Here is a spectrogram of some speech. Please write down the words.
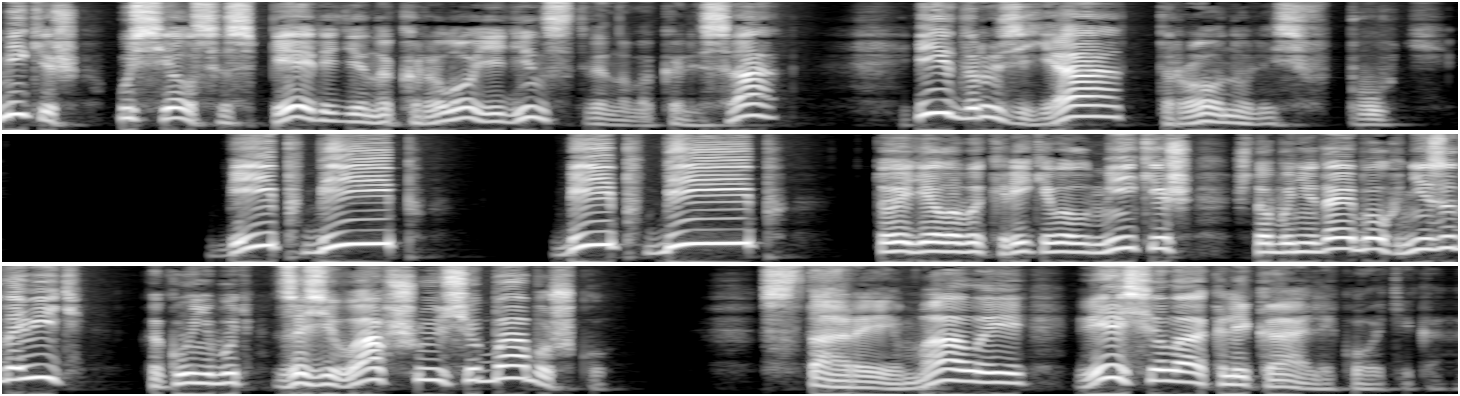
Микиш уселся спереди на крыло единственного колеса, и друзья тронулись в путь. «Бип-бип! Бип-бип!» то и дело выкрикивал Микиш, чтобы, не дай бог, не задавить какую-нибудь зазевавшуюся бабушку. Старые малые весело окликали котика.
